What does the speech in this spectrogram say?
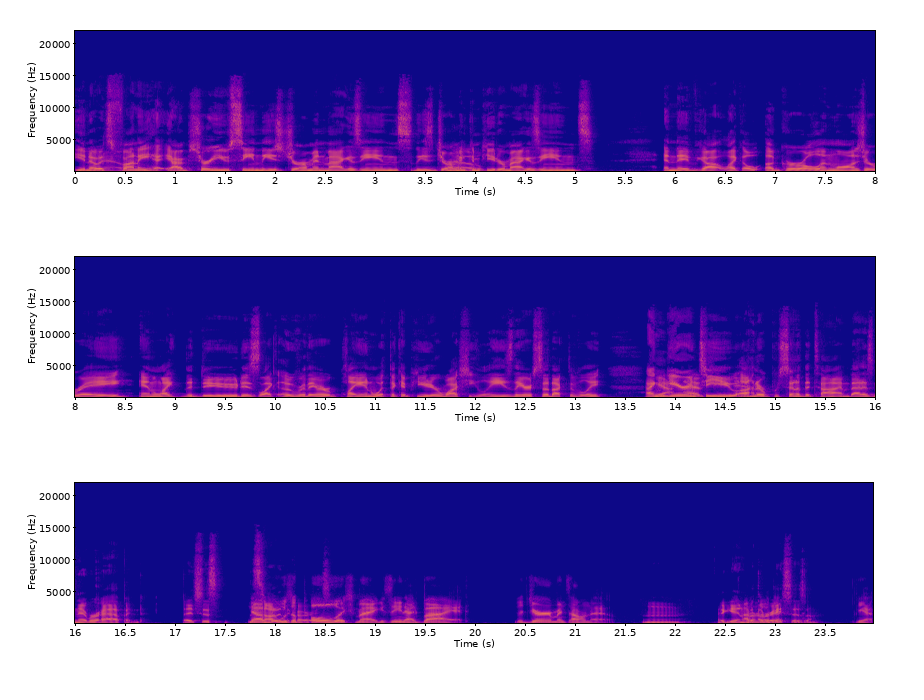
You know, it's No. funny. I'm sure you've seen these German magazines, these German No. computer magazines, and they've got like a, a girl in lingerie, and like the dude is like over there playing with the computer while she lays there seductively. I can Yeah, guarantee you, that. 100% of the time, that has never happened. That's just it's now if it was a cards. Polish magazine, I'd buy it. The Germans, I don't know. Hmm. Again I with the don't know. Racism. Yeah.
